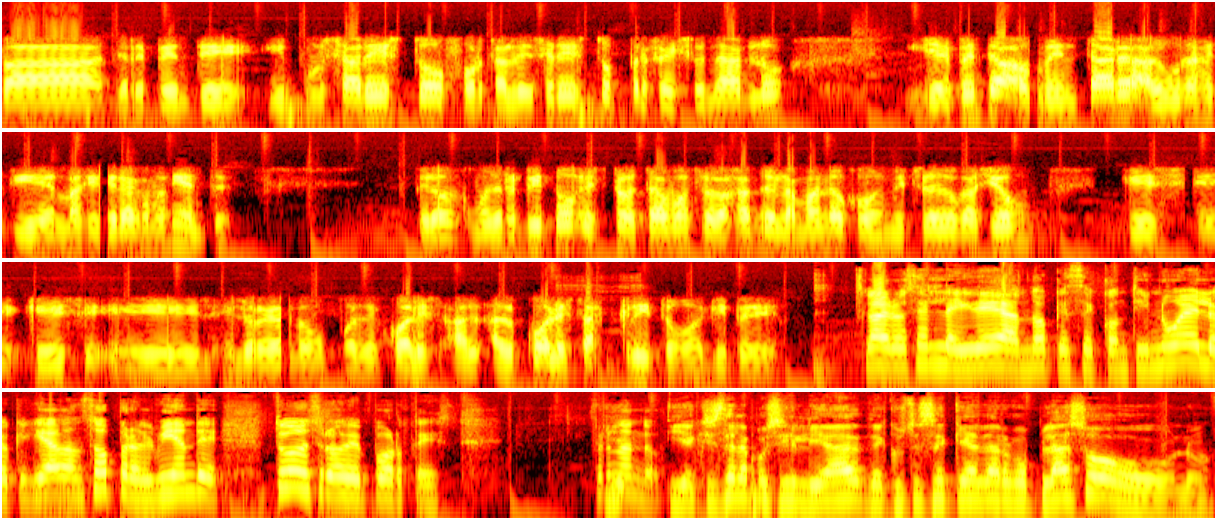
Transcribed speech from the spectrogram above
va de repente impulsar esto, fortalecer esto, perfeccionarlo y de repente aumentar algunas actividades más que crea conveniente pero como te repito, esto lo estamos trabajando en la mano con el Ministerio de Educación, que es eh, que es eh, el, el órgano por el cual es, al, al cual está escrito el IPD. Claro, esa es la idea, ¿no? Que se continúe lo que ya avanzó para el bien de todos nuestros deportes. Fernando. ¿Y, y existe la posibilidad de que usted se quede a largo plazo o no?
